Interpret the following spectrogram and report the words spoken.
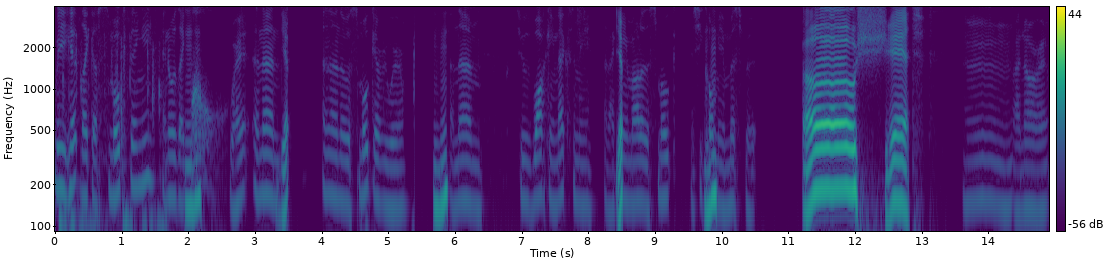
We hit like a smoke thingy, and it was like, Mhm. right, and then Yep. and then there was smoke everywhere. Mhm. And then she was walking next to me, and I Yep. came out of the smoke, and she called Mhm. me a misfit. Oh shit! Mm, I know, right?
